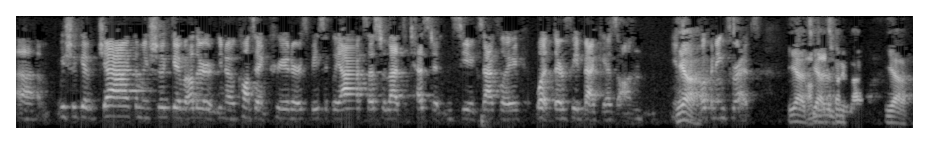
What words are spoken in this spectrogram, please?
um, we should give Jack and we should give other, you know, content creators basically access to that to test it and see exactly what their feedback is on, you know, Yeah. opening threads. Yeah, it's, I'm yeah, it's funny. about- Yeah,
